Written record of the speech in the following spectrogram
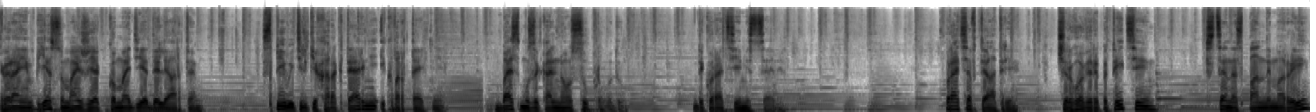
Граємо п'єсу майже як комедія дель арте. Співи тільки характерні і квартетні, без музикального супроводу, декорації місцеві. Праця в театрі, чергові репетиції, сцена з панни Мари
